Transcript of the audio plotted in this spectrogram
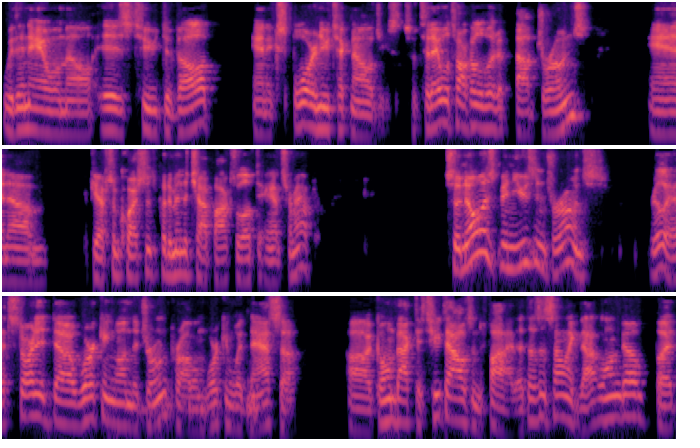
within AOML is to develop and explore new technologies. So today we'll talk a little bit about drones, and um, if you have some questions, put them in the chat box. We'll love to answer them after. So NOAA's been using drones. Really, I started uh, working on the drone problem, working with NASA uh, going back to 2005. That doesn't sound like that long ago, but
